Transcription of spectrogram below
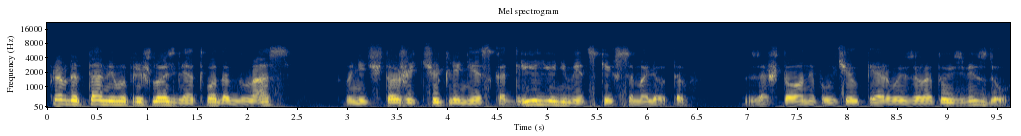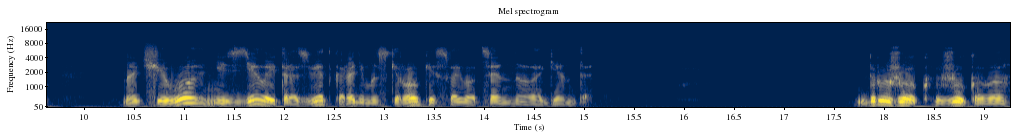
Правда, там ему пришлось для отвода глаз уничтожить чуть ли не эскадрилью немецких самолетов, за что он и получил первую золотую звезду. Но чего не сделает разведка ради маскировки своего ценного агента? «Дружок Жукова»,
